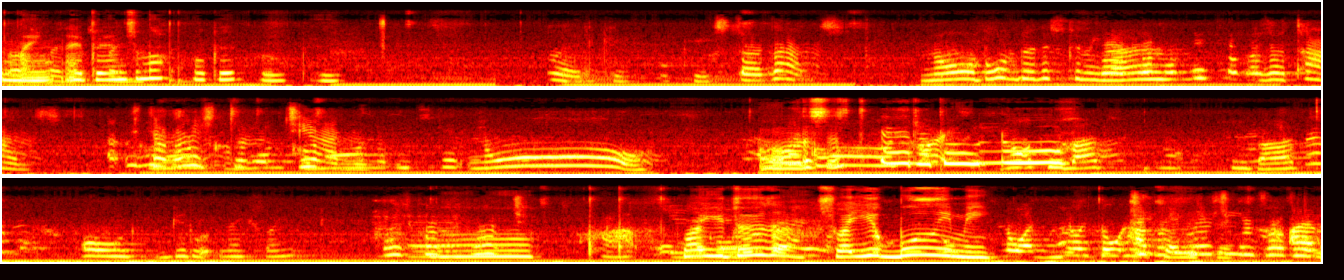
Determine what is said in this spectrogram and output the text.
90 Benzema, okay, okay. Okay, okay. Start dance. No, don't do this to me We're now. going for other times. Start dance to the Come tyranny. on, No. Oh, oh this is God. terrible, Not too bad. Not too bad. Oh, good look, nice link. Let's go Oh, Crap. why you do this? Why you bully me? Oh, no, I really don't have chemistry. I have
